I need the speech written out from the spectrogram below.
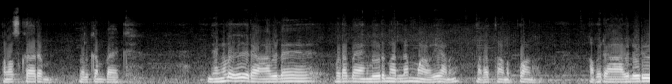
നമസ്കാരം. വെൽക്കം ബാക്ക് ഞങ്ങൾ രാവിലെ ഇവിടെ ബാംഗ്ലൂർ നല്ല മഴയാണ് നല്ല തണുപ്പാണ്. അപ്പോൾ രാവിലെ ഒരു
